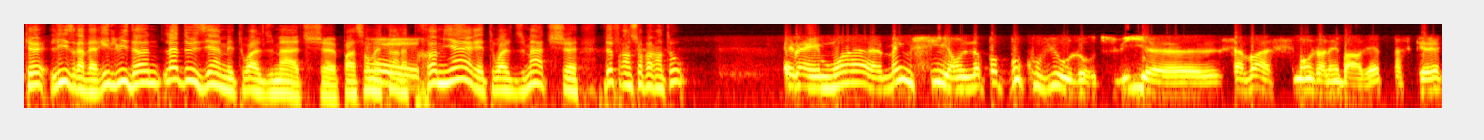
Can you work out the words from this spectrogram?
que Lise Ravary lui donne la deuxième étoile du match. Euh, Passons maintenant à la première étoile du match euh, de François Parenteau. Eh bien, moi, euh, même si on ne l'a pas beaucoup vu aujourd'hui, euh, ça va à Simon Jolin Barrette parce que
